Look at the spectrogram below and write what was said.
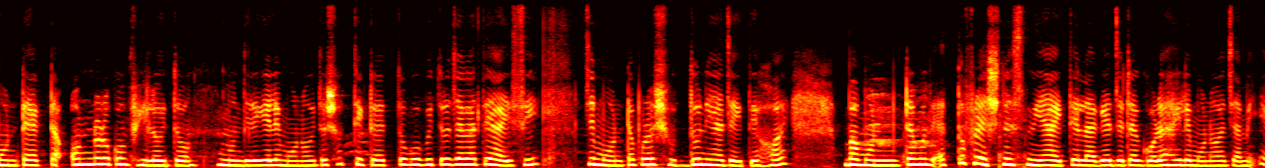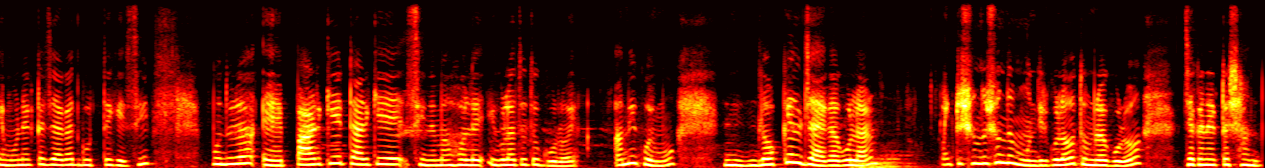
মনটা একটা অন্যরকম ফিল হইতো। মন্দিরে গেলে মনে হইতো, সত্যি একটা এত পবিত্র জায়গাতে আইসি যে মনটা পুরো শুদ্ধ নিয়ে যাইতে হয় বা মনটার মধ্যে এত ফ্রেশনেস নিয়ে আইতে লাগে যেটা গড়ে হাইলে মনে হয় যে আমি এমন একটা জায়গাত ঘুরতে গেছি। বন্ধুরা পার্কে টার্কে, সিনেমা হলে এগুলাতে তো ঘুরোয় আমি কইমু লোকাল জায়গাগুলার একটু সুন্দর সুন্দর মন্দিরগুলোও তোমরা ঘুরো। যেখানে একটা শান্ত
